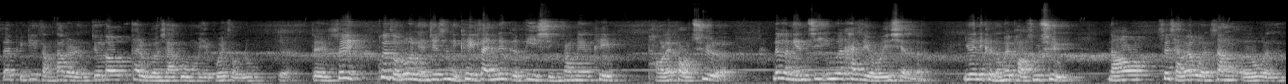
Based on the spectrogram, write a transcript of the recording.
在平地长大的人丢到泰鲁格峡谷，我们也不会走路。对对，所以会走路的年纪是你可以在那个地形上面可以跑来跑去了，那个年纪因为开始有危险了，因为你可能会跑出去。然后，所以才会纹上俄文，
